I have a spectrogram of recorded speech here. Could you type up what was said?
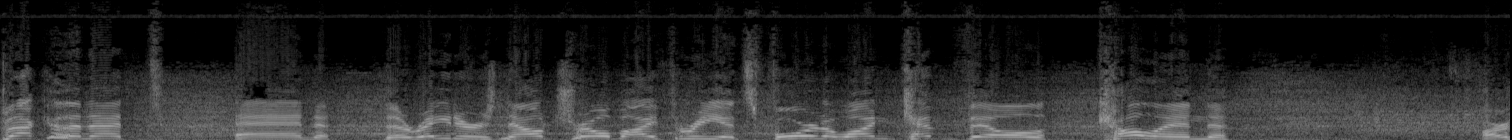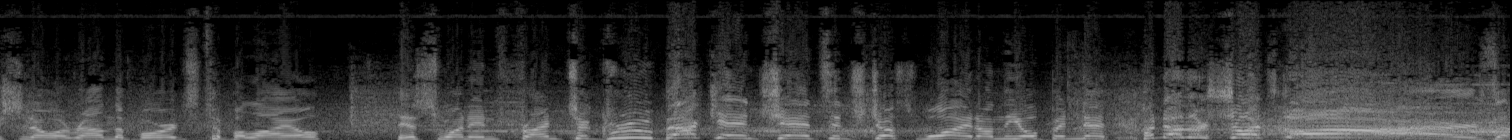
back of the net. And the Raiders now trail by three. It's four to one. Kemptville, Cullen, Arsenault around the boards to Belial. This one in front to Grew. Backhand chance. It's just wide on the open net. Another shot scores!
